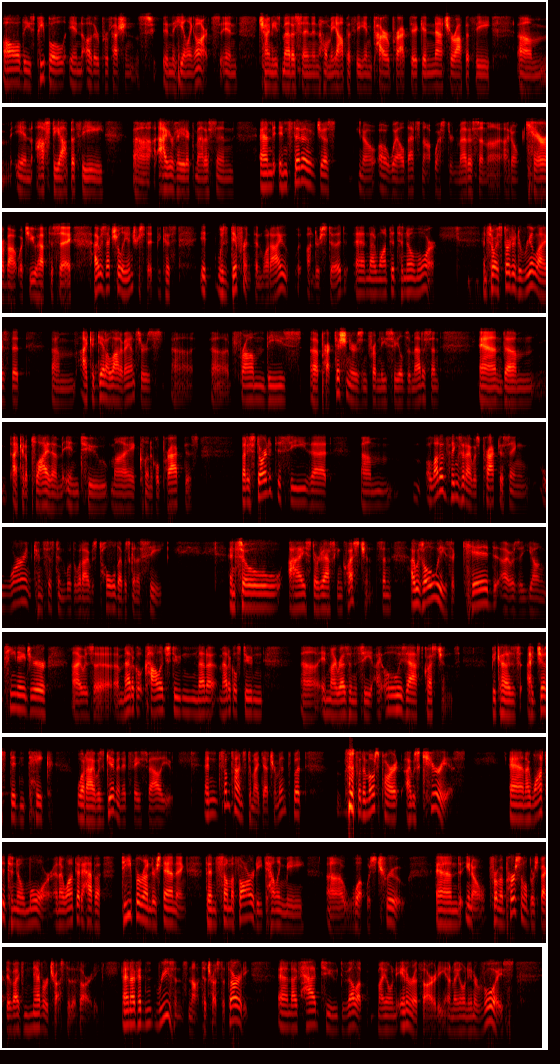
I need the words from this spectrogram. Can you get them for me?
all these people in other professions in the healing arts, in Chinese medicine, in homeopathy, in chiropractic, in naturopathy, um, in osteopathy, uh, Ayurvedic medicine. And instead of just, you know, oh, well, that's not Western medicine, I, I don't care about what you have to say, I was actually interested because it was different than what I understood, and I wanted to know more. And so I started to realize that um, I could get a lot of answers uh, uh, from these uh, practitioners and from these fields of medicine, and um, I could apply them into my clinical practice. But I started to see that um, a lot of the things that I was practicing weren't consistent with what I was told I was going to see. And so I started asking questions. And I was always a kid, I was a young teenager, I was a, a medical college student, med- medical student uh, in my residency. I always asked questions because I just didn't take what I was given at face value, and sometimes to my detriment. But for the most part, I was curious and I wanted to know more, and I wanted to have a deeper understanding than some authority telling me uh, what was true. And, you know, from a personal perspective, I've never trusted authority. And I've had reasons not to trust authority. And I've had to develop my own inner authority and my own inner voice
